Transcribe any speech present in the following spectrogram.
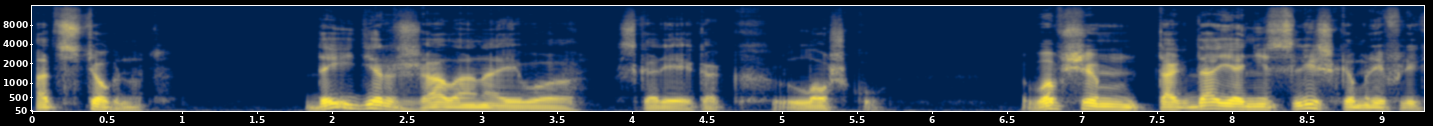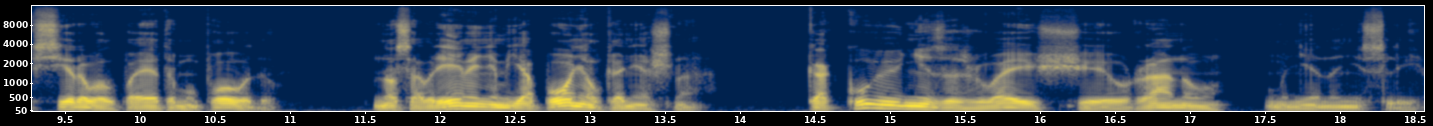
отстегнут, да и держала она его скорее как ложку. В общем, тогда я не слишком рефлексировал по этому поводу, но со временем я понял, конечно, какую незаживающую рану мне нанесли.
